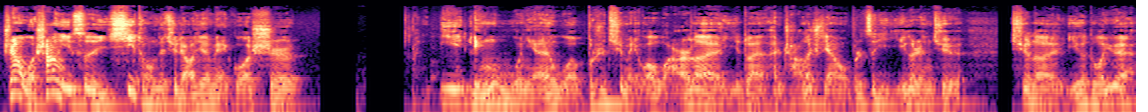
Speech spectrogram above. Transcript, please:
实际上，我上一次系统的去了解美国是。一零五年，我不是去美国玩了一段很长的时间，我不是自己一个人去，去了一个多月。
